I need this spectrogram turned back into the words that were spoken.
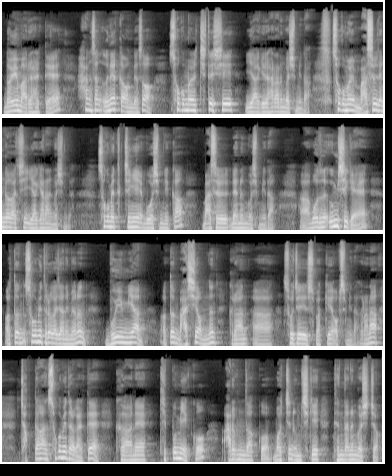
너의 말을 할 때 항상 은혜 가운데서 소금을 치듯이 이야기를 하라는 것입니다. 소금을 맛을 낸것 같이 이야기하라는 것입니다. 소금의 특징이 무엇입니까? 맛을 내는 것입니다. 아, 모든 음식에 어떤 소금이 들어가지 않으면 무의미한 어떤 맛이 없는 그러한 아, 소재일 수밖에 없습니다. 그러나 적당한 소금이 들어갈 때 그 안에 기쁨이 있고 아름답고 멋진 음식이 된다는 것이죠.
